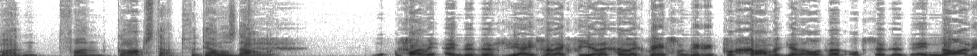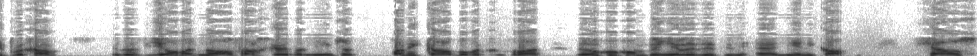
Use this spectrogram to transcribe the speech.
wat van Kaapstad. Vertel ons daaroor van en dit is juist wil ek vir julle geluk wens met hierdie program wat julle ons laat opsit het. en na die program het ons heelwat navraag gekry van mense van die Kaap wat gevra het nou hoekom doen julle dit in, uh, nie in die Kaap selfs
